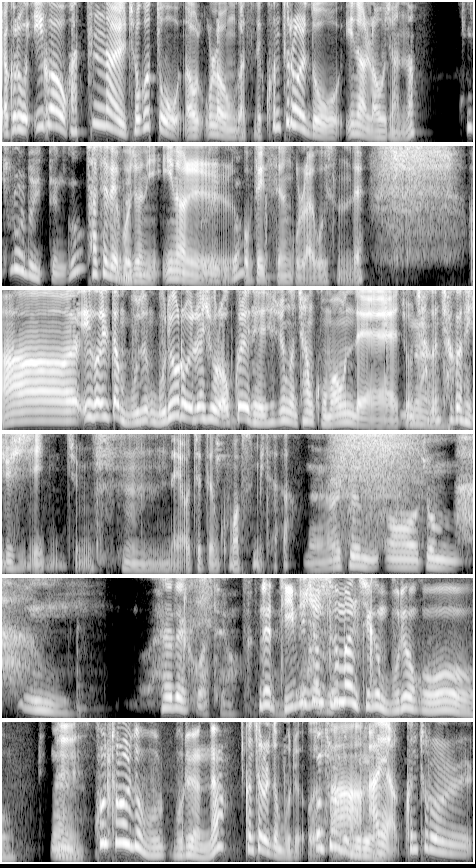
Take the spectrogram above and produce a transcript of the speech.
야 그리고 이거하고 같은 날 저것도 올라온 것 같은데 컨트롤도 이날 나오지 않나? 컨트롤도 있댄가? 차세대 버전이 이날? 업데이트되는 걸로 알고 있었는데. 아 이거 일단 무, 무료로 이런 식으로 업그레이드 해준 건 참 고마운데 좀 네. 차근차근 해주시지 좀. 음, 네 어쨌든 고맙습니다. 네, 하여튼, 어, 좀, 음, 해야 될 것 같아요. 근데 디비전 이게 2만 지금 무료고 네. 음. 컨트롤도 무, 무료였나? 컨트롤도 무료. 컨트롤도 아, 무료. 아니야 컨트롤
